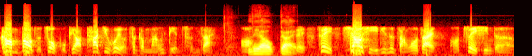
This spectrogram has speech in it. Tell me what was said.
看报纸做股票，它就会有这个盲点存在。哦，了解。对，所以消息一定是掌握在哦最新的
